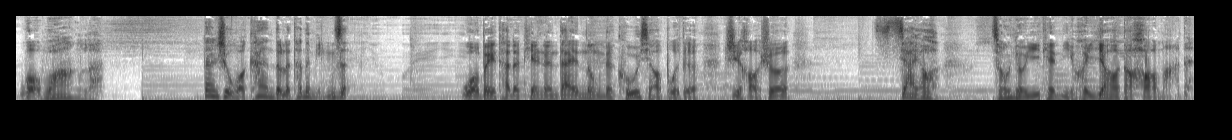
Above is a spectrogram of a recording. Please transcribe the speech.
我忘了，但是我看到了他的名字。”我被他的天然呆弄得哭笑不得，只好说：“加油，总有一天你会要到号码的。”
